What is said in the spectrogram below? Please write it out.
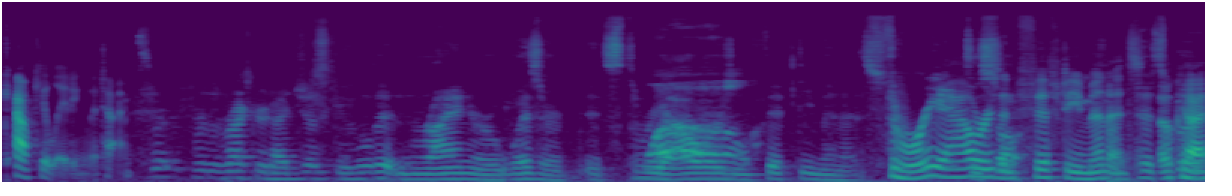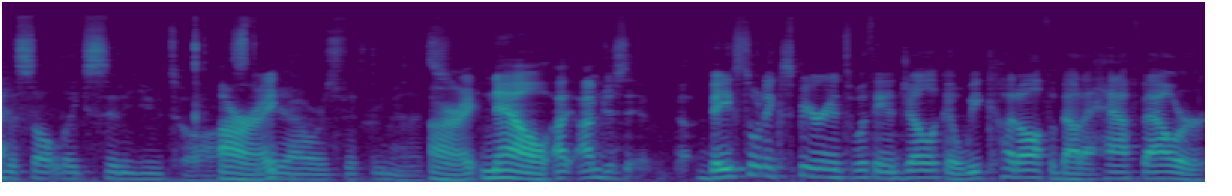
calculating the times. For, for the record, I just Googled it, and Ryan, you're a wizard. It's three Whoa. hours and 50 minutes. Three hours and Salt- 50 From minutes. Pittsburgh Okay. to Salt Lake City, Utah. It's All right. Three hours, 50 minutes. All right. Now, I, I'm just based on experience with Anjelica, we cut off about a half hour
